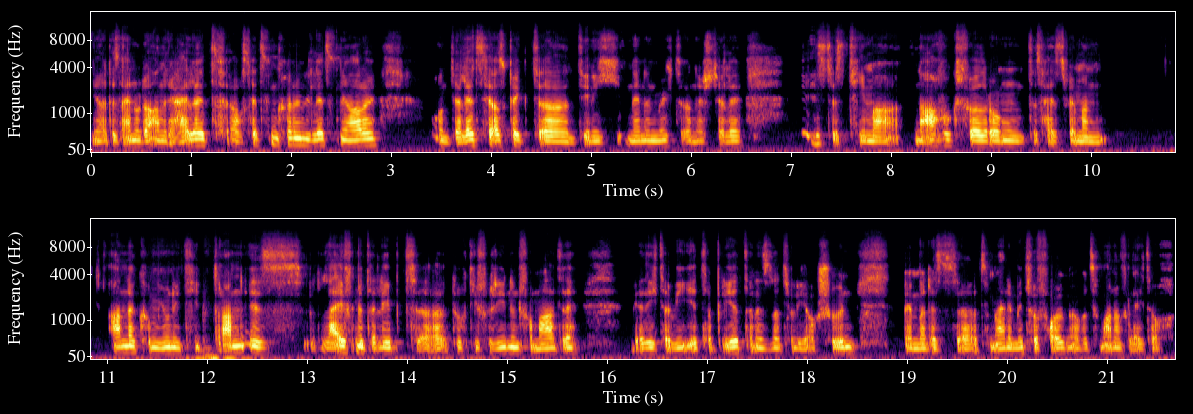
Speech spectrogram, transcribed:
ja, das ein oder andere Highlight auch setzen können die letzten Jahre. Und der letzte Aspekt, äh, den ich nennen möchte an der Stelle, ist das Thema Nachwuchsförderung. Das heißt, wenn man an der Community dran ist, live miterlebt äh, durch die verschiedenen Formate, wer sich da wie etabliert, dann ist es natürlich auch schön, wenn wir das äh, zum einen mitverfolgen, aber zum anderen vielleicht auch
